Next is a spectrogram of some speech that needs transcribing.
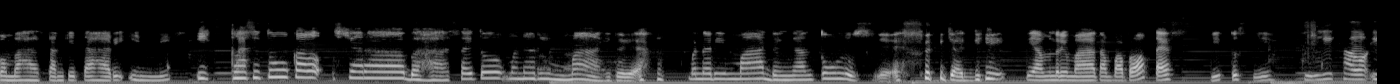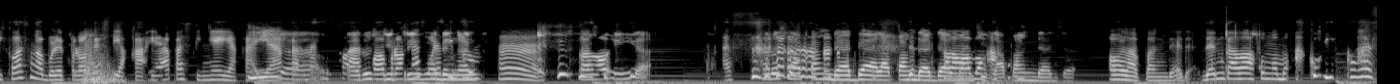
pembahasan kita hari ini. Ikhlas itu kalau secara bahasa itu menerima gitu ya. Menerima dengan tulus, yes. Jadi, ya menerima tanpa protes gitu sih. Jadi kalau ikhlas nggak boleh protes ya kak ya pastinya ya kak iya, ya karena ikhlas. harus kalau diterima dengan belum, hmm, kalau iya harus lapang dada, lapang Dan dada kalau lapang dada. Oh lapang dada. Dan kalau aku ngomong aku ikhlas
